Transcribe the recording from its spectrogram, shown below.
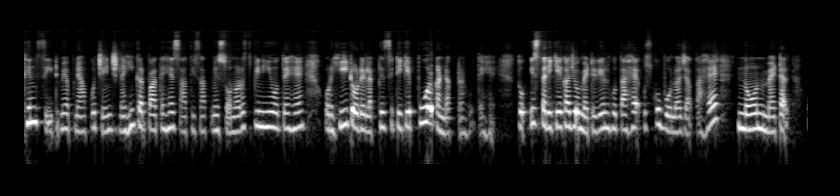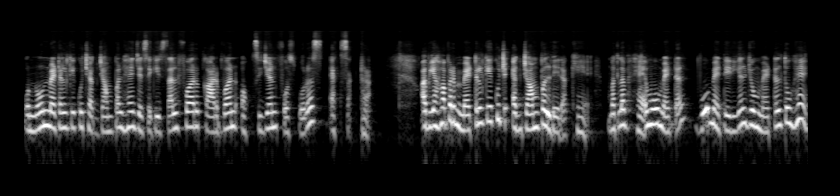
थिन सीट में अपने आप को चेंज नहीं कर पाते हैं, साथ ही साथ में सोनोरस भी नहीं होते हैं और हीट और इलेक्ट्रिसिटी के पुअर कंडक्टर होते हैं। तो इस तरीके का जो मटेरियल होता है, उसको बोला जाता है नॉन मेटल और नॉन मेटल के कुछ एग्ज़ाम्पल हैं, जैसे कि sulphur carbon oxygen phosphorus etcetera अब यहाँ पर मेटल के कुछ एग्ज़ाम्पल दे रखे हैं। मतलब है वो मेटल वो मटेरियल जो मेटल तो है,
